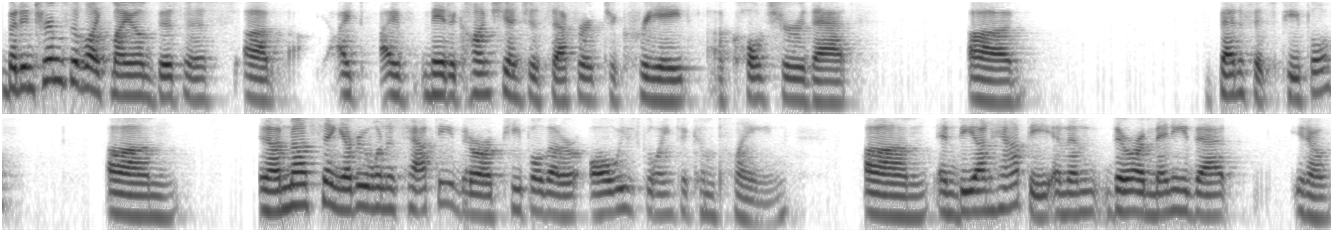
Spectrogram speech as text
but in terms of like my own business, uh, I, I've made a conscientious effort to create a culture that uh, benefits people. Um, and I'm not saying everyone is happy. There are people that are always going to complain um, and be unhappy. And then there are many that, you know,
